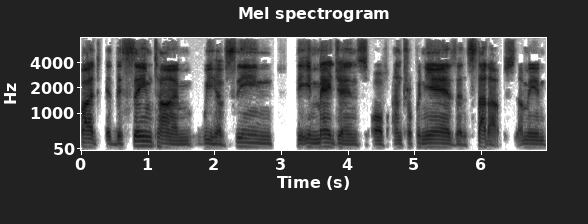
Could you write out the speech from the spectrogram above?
but at the same time, we have seen the emergence of entrepreneurs and startups. I mean,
